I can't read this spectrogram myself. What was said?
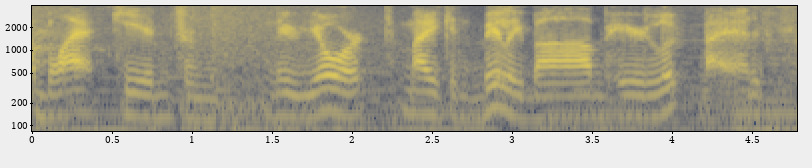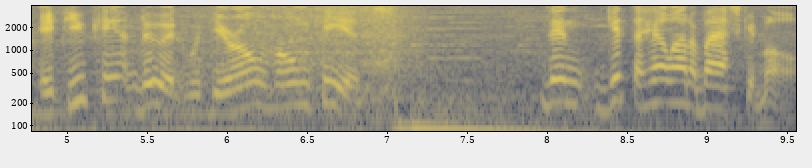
a black kid from New York making Billy Bob here look bad. If you can't do it with your own home kids, then get the hell out of basketball.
